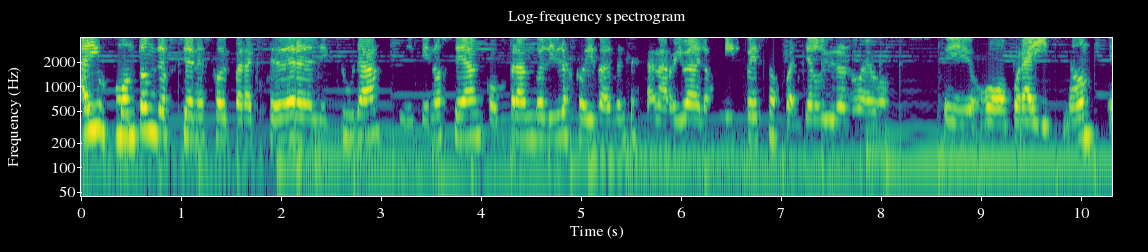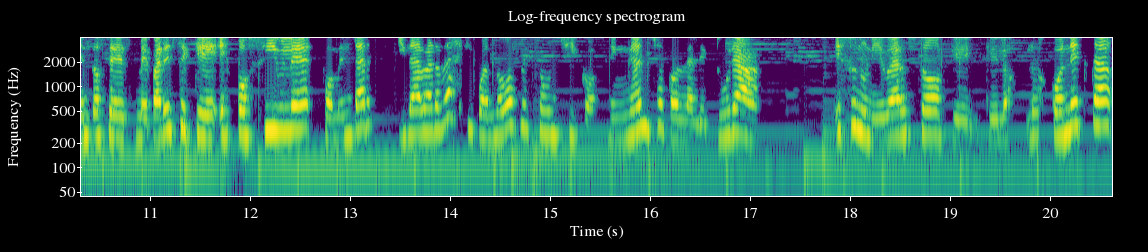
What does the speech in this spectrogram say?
hay un montón de opciones hoy para acceder a la lectura y que no sean comprando libros que hoy realmente están arriba de los mil pesos cualquier libro nuevo. Eh, o por ahí, ¿no? Entonces, me parece que es posible fomentar, y la verdad es que cuando vos ves que un chico se engancha con la lectura, es un universo que, los, conecta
